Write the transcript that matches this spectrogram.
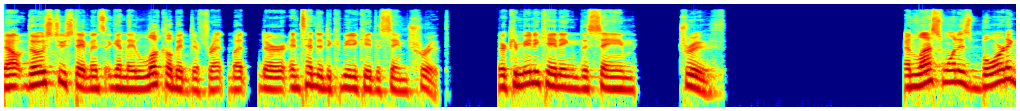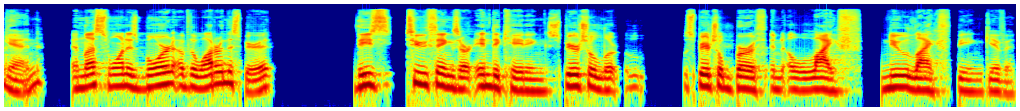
Now, those two statements, again, they look a bit different, but they're intended to communicate the same truth. They're communicating the same truth. Unless one is born again, unless one is born of the water and the Spirit, these two things are indicating spiritual, spiritual birth and a life, new life being given.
